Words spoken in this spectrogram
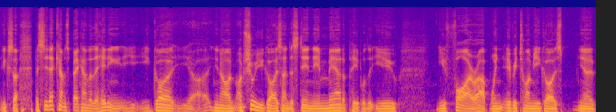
excited. But see, that comes back under the heading. You, you got, you know, I'm, I'm sure you guys understand the amount of people that you you fire up when every time you guys, you know,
